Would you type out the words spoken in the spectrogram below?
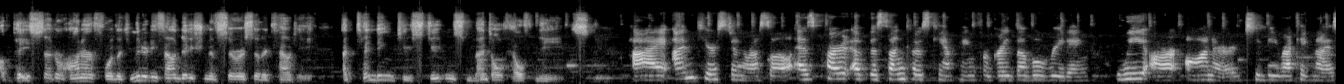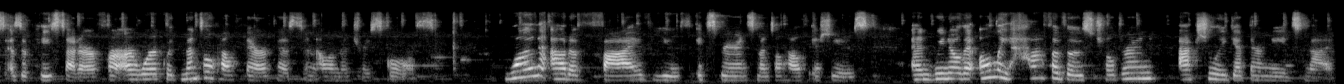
a Pacesetter honor for the Community Foundation of Sarasota County, attending to students' mental health needs. Hi, I'm Kirsten Russell. As part of the Suncoast campaign for grade level reading, we are honored to be recognized as a pace setter for our work with mental health therapists in elementary schools. One out of five youth experience mental health issues, and we know that only half of those children actually get their needs met.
